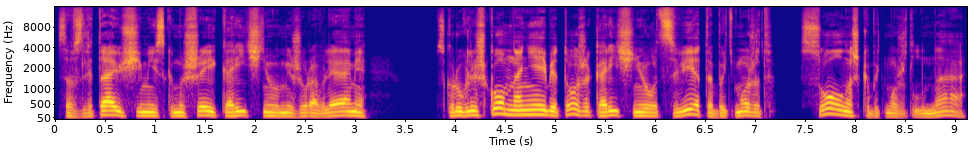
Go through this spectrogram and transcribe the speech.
со взлетающими из камышей коричневыми журавлями, с кругляшком на небе тоже коричневого цвета, быть может, солнышко, быть может, луна.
